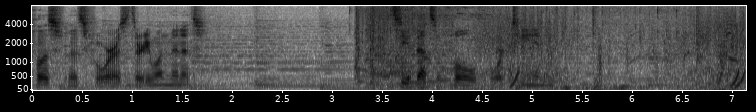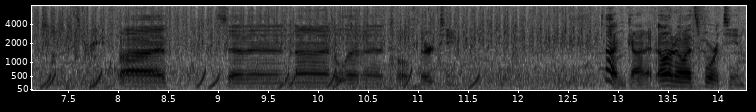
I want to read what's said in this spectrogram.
plus, that's four, that's 31 minutes. Let's see if that's a full 14. 3, 5, 7, 9, 11, 12, 13. I've got it. Oh, no, it's 14.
